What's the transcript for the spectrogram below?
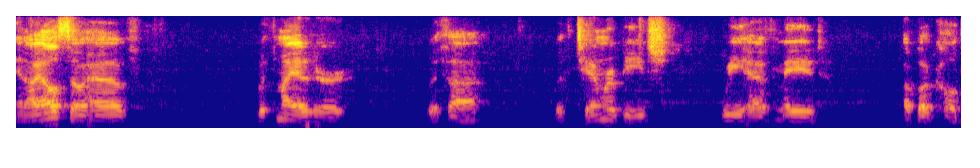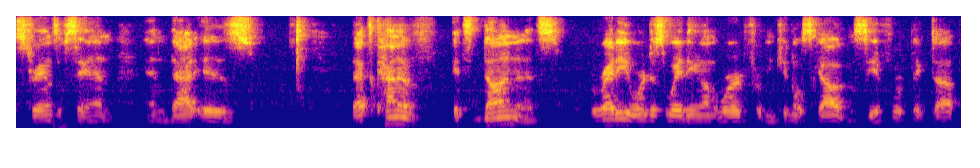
and I also have with my editor, with uh, with Tamara Beach, we have made a book called Strands of Sand, and that is that's kind of it's done and it's ready. We're just waiting on word from Kindle Scout and see if we're picked up,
